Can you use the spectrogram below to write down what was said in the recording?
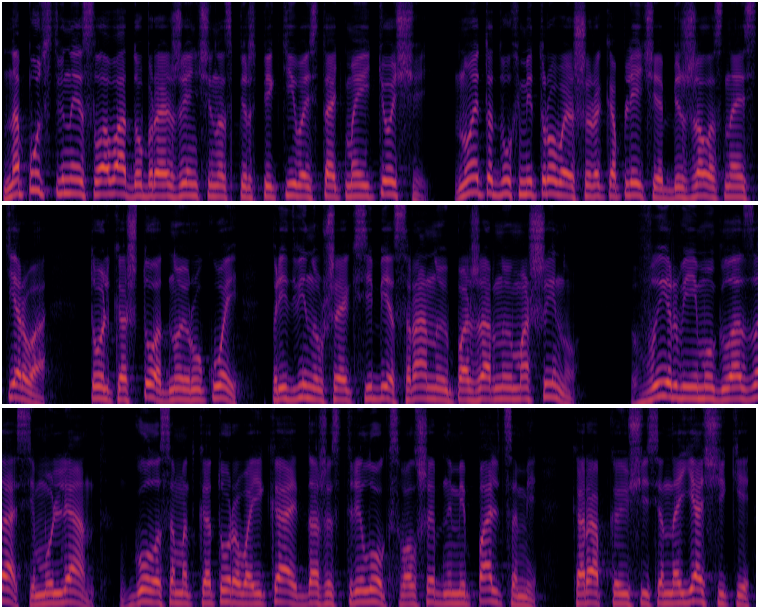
Напутственные слова добрая женщина с перспективой стать моей тещей но эта двухметровая широкоплечья безжалостная стерва, только что одной рукой придвинувшая к себе сраную пожарную машину. Вырви ему глаза, симулянт, голосом от которого икает даже стрелок с волшебными пальцами, карабкающийся на ящики,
